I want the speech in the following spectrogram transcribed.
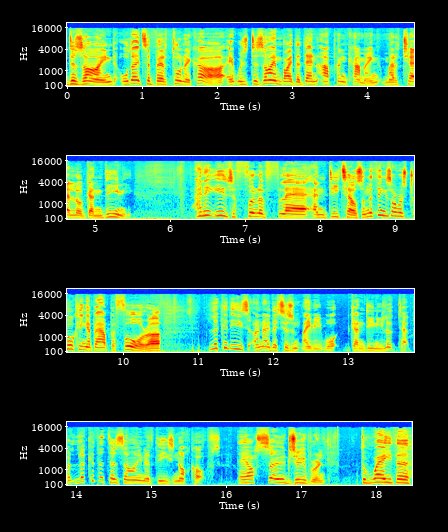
designed, although it's a Bertone car, it was designed by the then up and coming Marcello Gandini. And it is full of flair and details. And the things I was talking about before are look at these. I know this isn't maybe what Gandini looked at, but look at the design of these knockoffs. They are so exuberant. The way the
